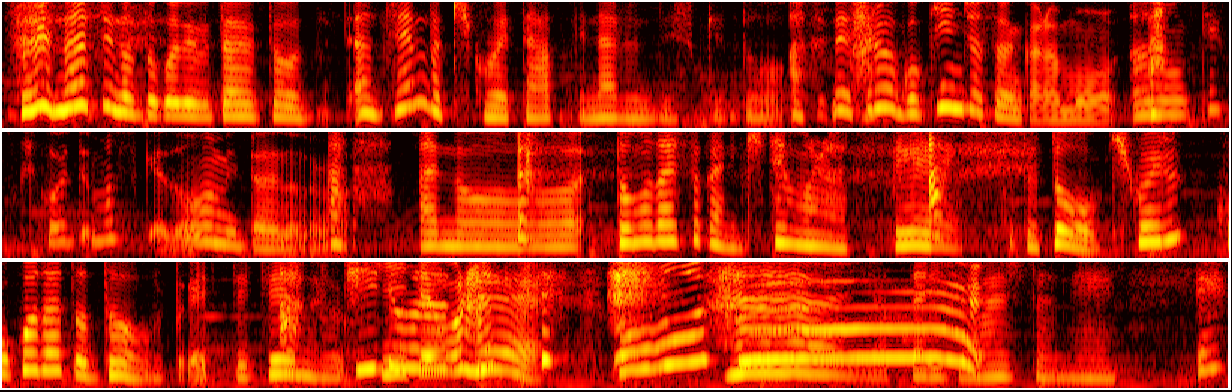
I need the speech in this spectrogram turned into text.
それなしのとこで歌うとあ全部聞こえたってなるんですけど。あでそれはご近所さんからもあの結構聞こえてますけどみたいなのが。あのー、友達とかに来てもらってちょっとどう？聞こえる？ここだとどう？とか言って全部聞いてもらって。面白いやったりしましたね。え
